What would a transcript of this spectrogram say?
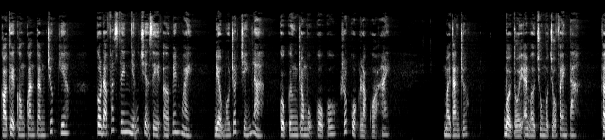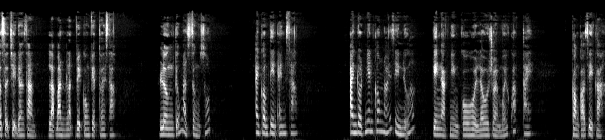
Có thể không quan tâm trước kia, cô đã phát sinh những chuyện gì ở bên ngoài. Điều mấu chốt chính là cục cưng trong bụng của cô rốt cuộc là của ai. Mời tăng trước, buổi tối em ở chung một chỗ với anh ta. Thật sự chỉ đơn giản là bàn luận về công việc thôi sao? Lương tướng mặt sừng sốt. Anh không tin em sao? Anh đột nhiên không nói gì nữa. Kinh ngạc nhìn cô hồi lâu rồi mới khoác tay. Không có gì cả,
